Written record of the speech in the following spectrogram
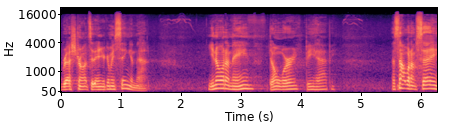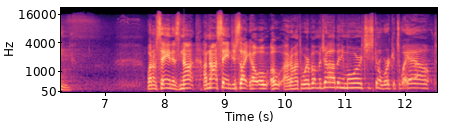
restaurant today and you're gonna be singing that. You know what I mean? Don't worry, be happy. That's not what I'm saying. What I'm saying is not, I'm not saying just like, oh, oh, oh, I don't have to worry about my job anymore. It's just going to work its way out.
